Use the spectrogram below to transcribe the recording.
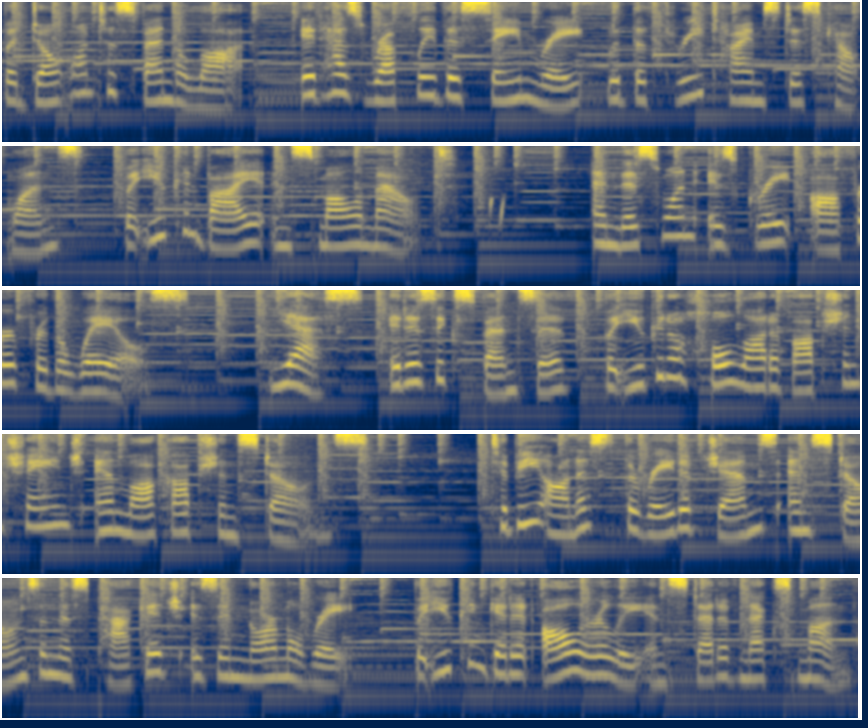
but don't want to spend a lot. It has roughly the same rate with the 3 times discount ones, but you can buy it in small amount. And this one is great offer for the whales. Yes, it is expensive, but you get a whole lot of option change and lock option stones. To be honest, the rate of gems and stones in this package is in normal rate, but you can get it all early instead of next month,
